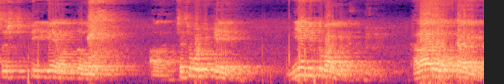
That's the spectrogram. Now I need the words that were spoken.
ಸೃಷ್ಟಿಗೆ ಒಂದು ಆ, ಚಟುವಟಿಕೆ ನಿಯಮಿತವಾಗಿದೆ ಕರಾರು ಒಕ್ಕಾಗಿದೆ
